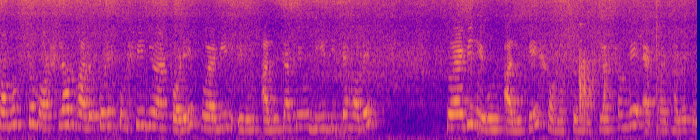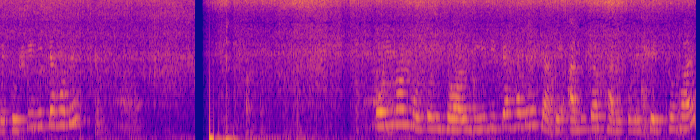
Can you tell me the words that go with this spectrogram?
সমস্ত মশলা ভালো করে কষিয়ে নেওয়ার পরে সয়াবিন এবং আলুটাকেও দিয়ে দিতে হবে। সয়াবিন এবং আলুকে সমস্ত মশলার সঙ্গে একবার ভালো করে কষিয়ে নিতে হবে। পরিমাণ মতন জল দিয়ে দিতে হবে যাতে আলুটা ভালো করে সেদ্ধ হয়।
